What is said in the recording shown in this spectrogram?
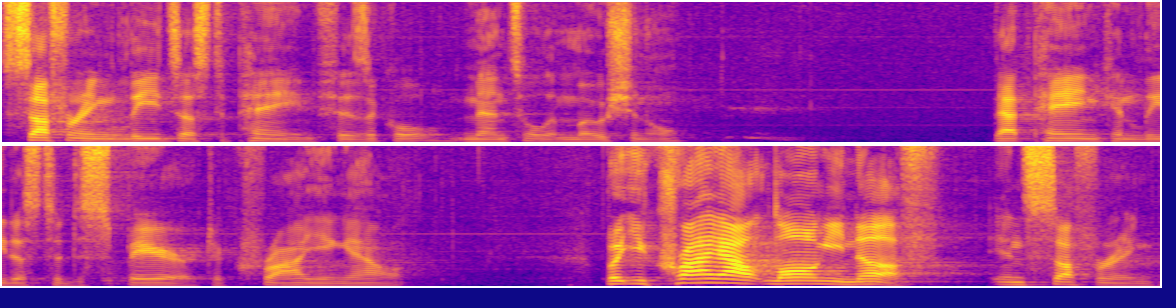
Suffering leads us to pain physical, mental, emotional. That pain can lead us to despair, to crying out. But you cry out long enough in suffering,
